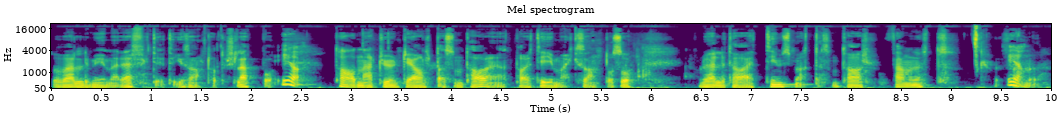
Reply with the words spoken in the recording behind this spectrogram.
Så veldig mye mer effektivt, ikke sant. At du slipper å Ja, ta denne turen til Alta som tar et par timer, ikke sant. Og så får du heller ta et Teams-møte som tar fem minutter. Fem Ja. minutter.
